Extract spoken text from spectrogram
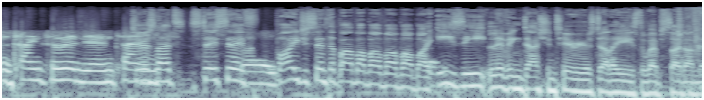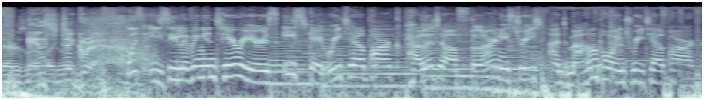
Thanks a million. Thanks. Cheers, lads. Stay safe. Bye, Jacinta. Bye, bye, bye, bye, bye, bye. Easy Living Interiors.ie is the website on there as well. by the. Instagram. With Easy Living Interiors, Eastgate Retail Park, Duff, Blarney Street, and Mahon Point Retail Park.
